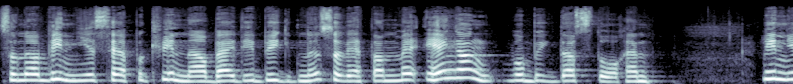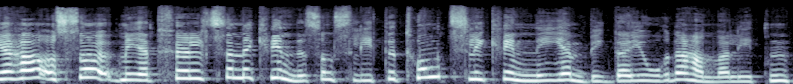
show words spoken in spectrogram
Så når Vinje ser på kvinnearbeid i bygdene, så vet han med en gang hvor bygda står hen. Vinje har også medfølelse med kvinner som sliter tungt, slik kvinnene i hjembygda gjorde da han var liten.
